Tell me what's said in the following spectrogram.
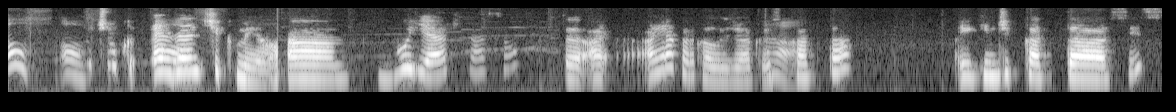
Olsun olsun. çok evden çıkmıyor. Um, bu yer nasıl? İşte ay- ayakta kalacak üst Ha. katta. İkinci katta siz.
